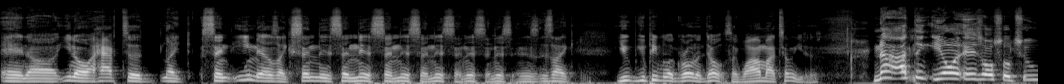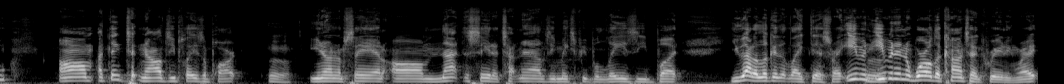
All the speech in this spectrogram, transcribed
And uh, you know, I have to like send emails like send this, send this, send this, send this, send this, and this. And it's, it's like you you people are grown adults. Like why am I telling you this? No, I think you know it is also too. Um, I think technology plays a part. Hmm. You know what I'm saying? Um, not to say that technology makes people lazy, but you got to look at it like this, right? Even Hmm. even in the world of content creating, right?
